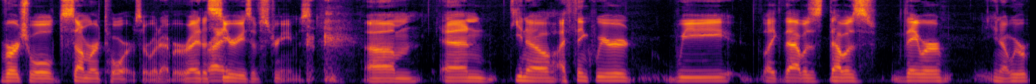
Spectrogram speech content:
virtual summer tours or whatever, right? A Right. series of streams. Um, and you know, I think we're we like that was that was they were you know we were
